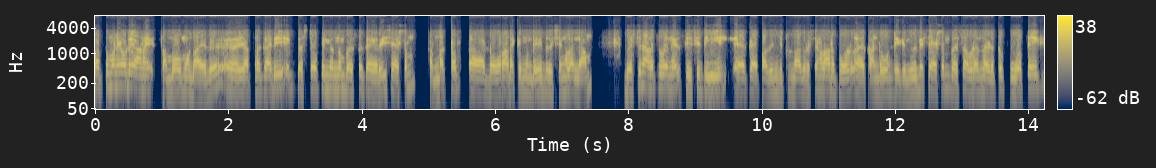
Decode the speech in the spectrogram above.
പത്ത് മണിയോടെയാണ് സംഭവം ഉണ്ടായത്. യാത്രക്കാരി ബസ് സ്റ്റോപ്പിൽ നിന്നും ബസ് കയറി ശേഷം കണ്ടക്ടർ ഡോർ അടയ്ക്കുന്നുണ്ട്. ഈ ദൃശ്യങ്ങളെല്ലാം ബസ്സിനകത്ത് തന്നെ സി സി ടി വിയിൽ പതിഞ്ഞിട്ടുണ്ട്. ആ ദൃശ്യങ്ങളാണ് ഇപ്പോൾ കണ്ടുകൊണ്ടിരിക്കുന്നത്. ഇതിനുശേഷം ബസ് അവിടെ നിന്ന് എടുത്ത് പൂവത്തേക്ക്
